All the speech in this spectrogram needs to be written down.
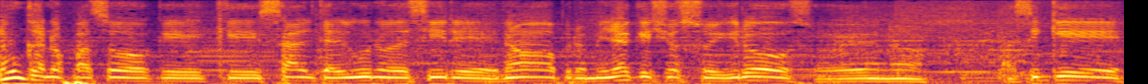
nunca nos pasó que, que salte alguno a decir, eh, no, pero mirá que yo soy grosso, eh, no. Así que,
